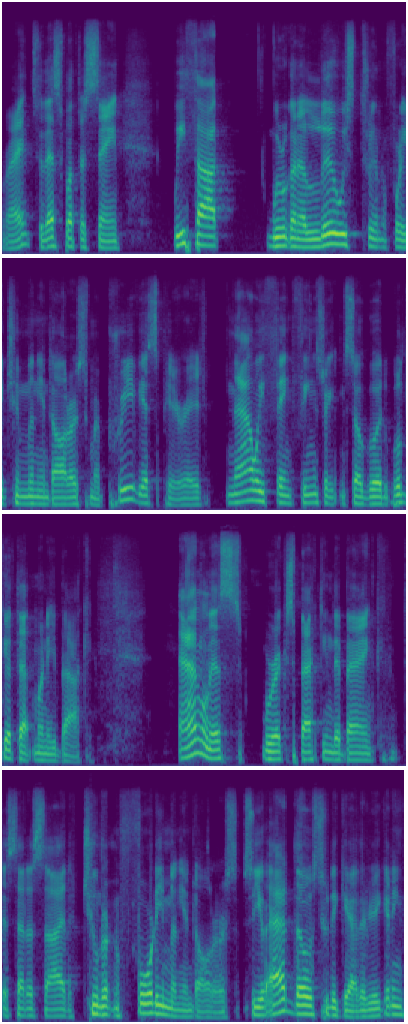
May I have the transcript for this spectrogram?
Right? So that's what they're saying. We thought we were going to lose $342 million from a previous period. Now we think things are getting so good, we'll get that money back analysts were expecting the bank to set aside $240 million. So you add those two together, you're getting,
